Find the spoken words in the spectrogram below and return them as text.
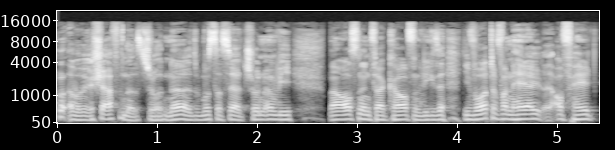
aber wir schaffen das schon, ne? Du musst das ja halt schon irgendwie nach außen hin verkaufen. Wie gesagt, die Worte von Held auf Held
